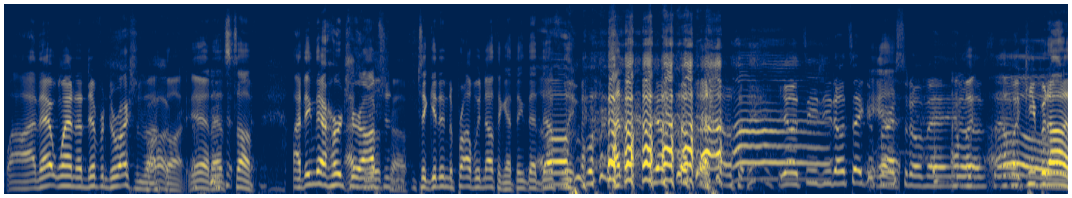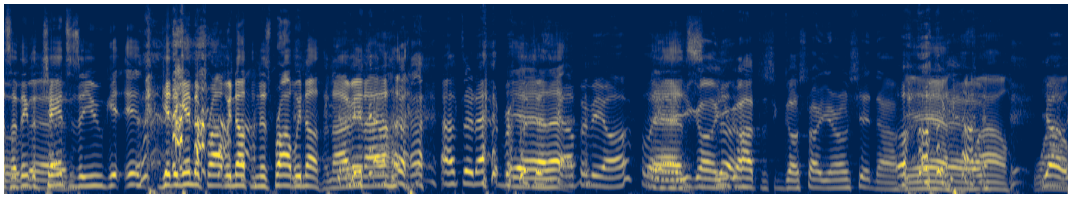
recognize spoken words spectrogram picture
wow. That went a different direction than I thought. Yeah, that's tough. I think that hurts your That's real option tough. to get into probably nothing. I think that Oh, definitely. Yo, TG, don't take it Yeah. personal, man. You I'm know what I'm gonna saying? I'm gonna keep it honest. I Oh, think the oh, man. chances of you get in, getting into probably nothing is probably nothing. I mean, I don't. After that, bro, Yeah, just that- copping me off. Like, Yeah, Yeah, you That's- go. You look. gonna have to s- go start your own shit now. Yeah. Wow. Wow. Yo,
